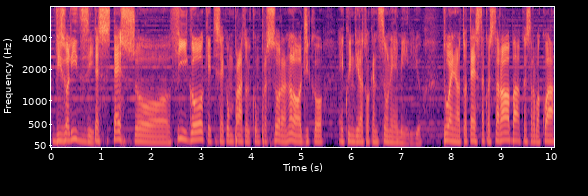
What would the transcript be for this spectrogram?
visualizzi te stesso figo che ti sei comprato il compressore analogico e quindi la tua canzone è meglio. Tu hai nella tua testa questa roba, questa roba qua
